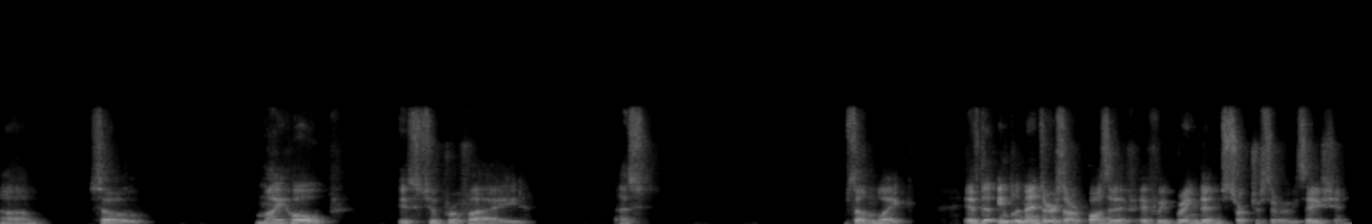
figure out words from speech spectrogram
Um, so my hope is to provide as some like, if the implementers are positive, if we bring them structure serialization,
